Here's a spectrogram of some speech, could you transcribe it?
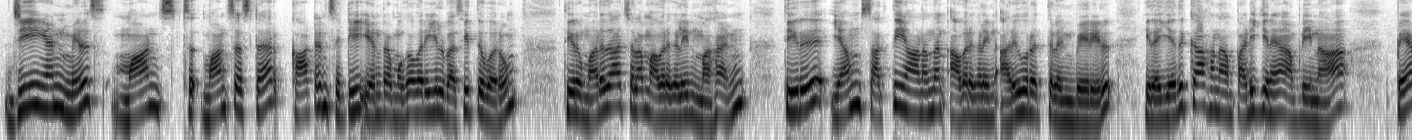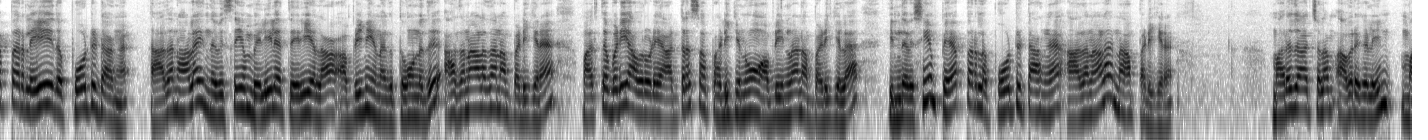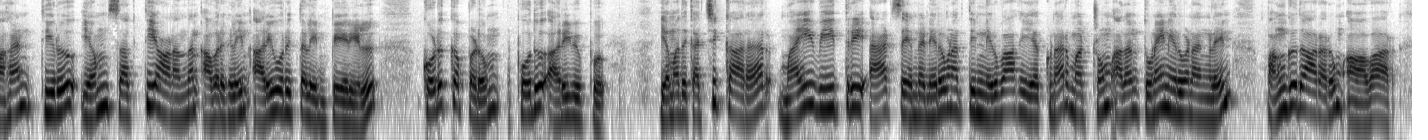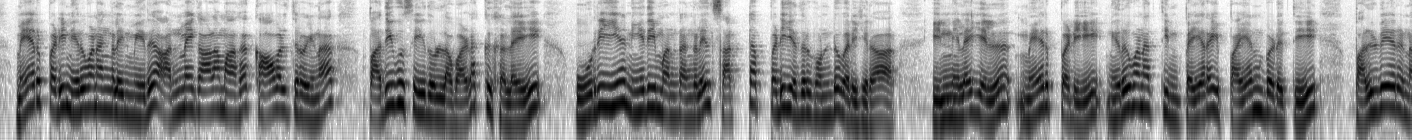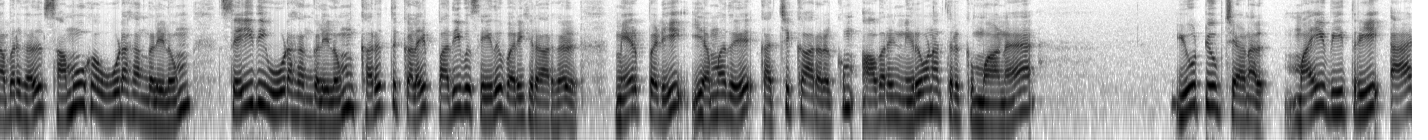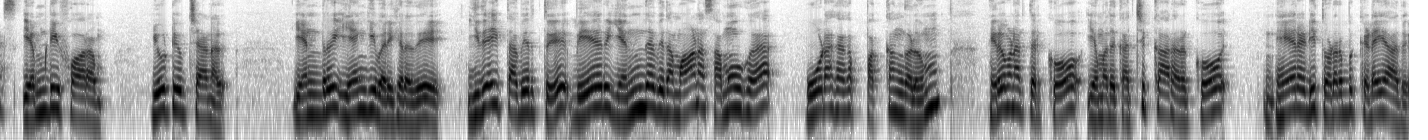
ஜிஎன் மில்ஸ் மான்ஸ்ட் மான்செஸ்டர் காட்டன் சிட்டி என்ற முகவரியில் வசித்து வரும் திரு மருதாச்சலம் அவர்களின் மகன் திரு எம் சக்தி ஆனந்தன் அவர்களின் அறிவுறுத்தலின் பேரில் இதை எதுக்காக நான் படிக்கிறேன் அப்படின்னா பேப்பர்லேயே இதை போட்டுட்டாங்க. அதனால் இந்த விஷயம் வெளியில் தெரியலாம் அப்படின்னு எனக்கு தோணுது. அதனால தான் நான் படிக்கிறேன். மற்றபடி அவருடைய அட்ரஸை படிக்கணும் அப்படின்லாம் நான் படிக்கலை. இந்த விஷயம் பேப்பரில் போட்டுட்டாங்க. அதனால் நான் படிக்கிறேன். மருதாச்சலம் அவர்களின் மகன் திரு எம். சக்தி ஆனந்தன் அவர்களின் அறிவுறுத்தலின் பேரில் கொடுக்கப்படும் பொது அறிவிப்பு. எமது கட்சிக்காரர் மை வி த்ரீ ஆட்ஸ் என்ற நிறுவனத்தின் நிர்வாக இயக்குனர் மற்றும் அதன் துணை நிறுவனங்களின் பங்குதாரரும் ஆவார். மேற்படி நிறுவனங்களின் மீது அண்மை காலமாக காவல்துறையினர் பதிவு செய்துள்ள வழக்குகளை உரிய நீதிமன்றங்களில் சட்டப்படி எதிர்கொண்டு வருகிறார். இந்நிலையில் மேற்படி நிறுவனத்தின் பெயரை பயன்படுத்தி பல்வேறு நபர்கள் சமூக ஊடகங்களிலும் செய்தி ஊடகங்களிலும் கருத்துக்களை பதிவு செய்து வருகிறார்கள். மேற்படி எமது கட்சிக்காரருக்கும் அவரின் நிறுவனத்திற்குமான YouTube channel my V three ads MD forum YouTube channel என்று இயங்கி வருகிறது. இதை தவிர்த்து வேறு எந்த விதமான சமூக ஊடக பக்கங்களும் நிறுவனத்திற்கோ எமது கட்சிக்காரருக்கோ நேரடி தொடர்பு கிடையாது.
